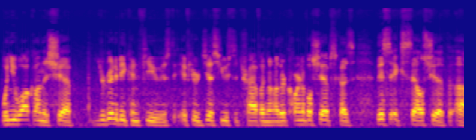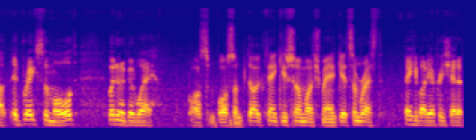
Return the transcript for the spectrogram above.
when you walk on the ship, you're going to be confused if you're just used to traveling on other Carnival ships because this Excel ship uh, it breaks the mold, but in a good way. Awesome, awesome. Doug, thank you so much, man. Get some rest. Thank you, buddy. I appreciate it.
